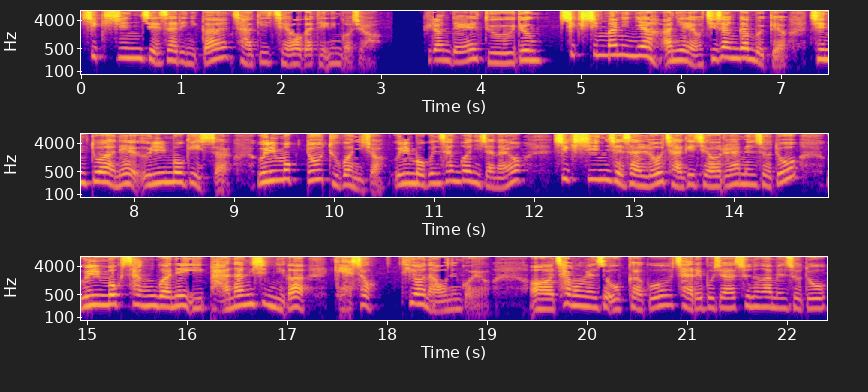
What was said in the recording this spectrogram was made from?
식신 제살이니까 자기 제어가 되는 거죠. 그런데 두둥 식신만 있냐? 아니에요. 지장간 볼게요. 진토 안에 을목이 있어요. 을목도 두 번이죠. 을목은 상관이잖아요. 식신 제살로 자기 제어를 하면서도 을목 상관의 이 반항 심리가 계속 튀어나오는 거예요. 어, 참으면서 욱하고 잘해보자 순응하면서도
